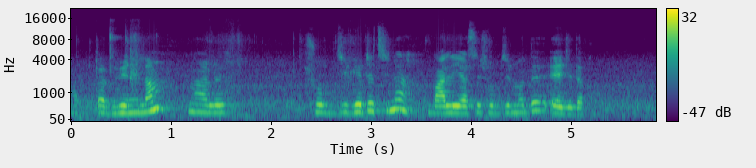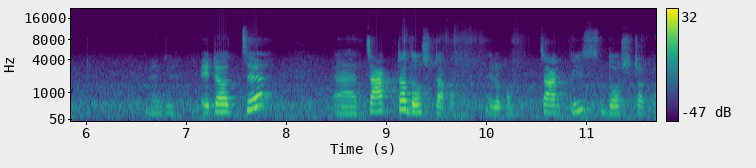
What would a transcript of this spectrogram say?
হাতটা ধুয়ে নিলাম, নাহলে সবজি ঘেটেছি না, বালি আছে সবজির মধ্যে, এই যে দেখো। এই যে, এটা হচ্ছে চারটা দশ টাকা, এরকম, চার পিস দশ টাকা।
